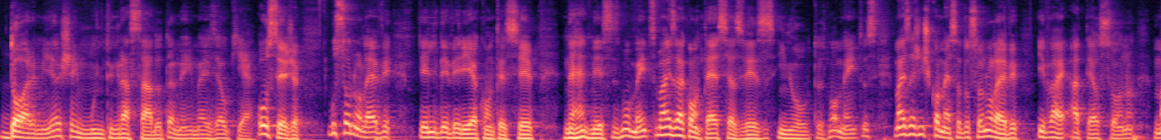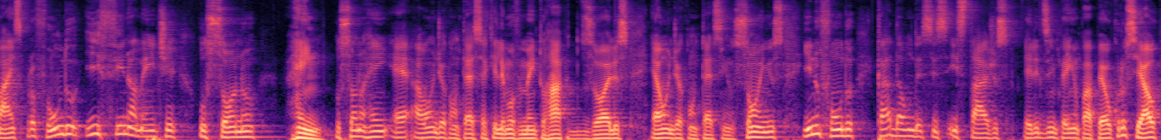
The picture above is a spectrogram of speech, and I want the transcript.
dorme. Eu achei muito engraçado também, mas é o que é. Ou seja, o sono leve ele deveria acontecer, né? Nesses momentos, mas acontece às vezes em outros momentos. Mas a gente começa do sono leve e vai até o sono mais profundo e finalmente o sono REM. O sono REM é onde acontece aquele movimento rápido dos olhos, é onde acontecem os sonhos e no fundo, cada um desses estágios, ele desempenha um papel crucial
